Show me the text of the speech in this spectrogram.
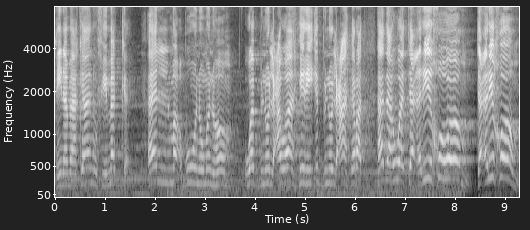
حينما كانوا في مكة. المأبون منهم وابن العواهر ابن العاهرات. هذا هو تأريخهم تأريخهم.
